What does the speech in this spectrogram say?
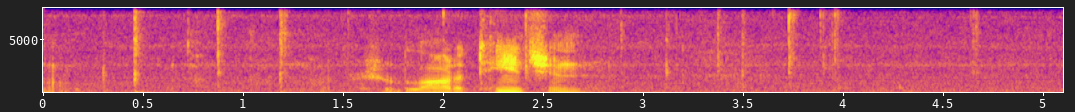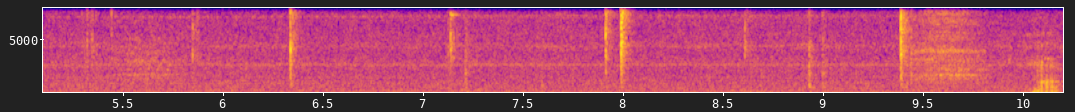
uh, a lot of tension. Not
